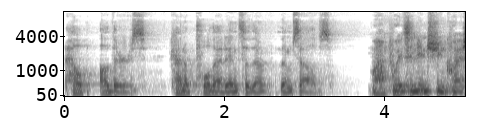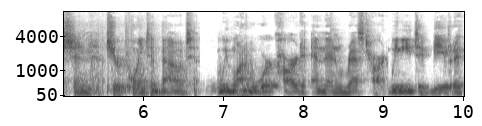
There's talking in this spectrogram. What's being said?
help others kind of pull that into them, themselves? Well, boy, it's an interesting question. To your point about we want to work hard and then rest hard. We need to be able to,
